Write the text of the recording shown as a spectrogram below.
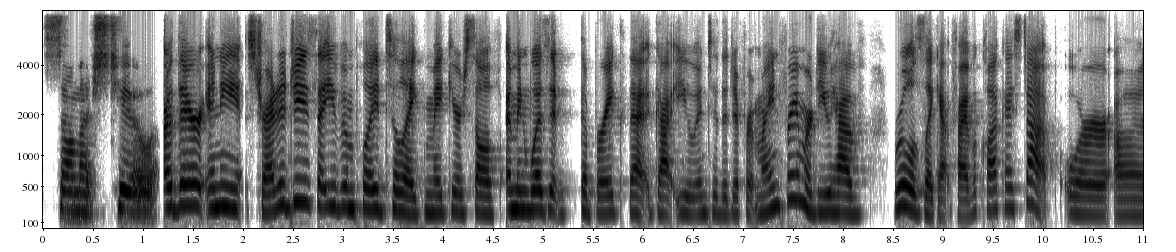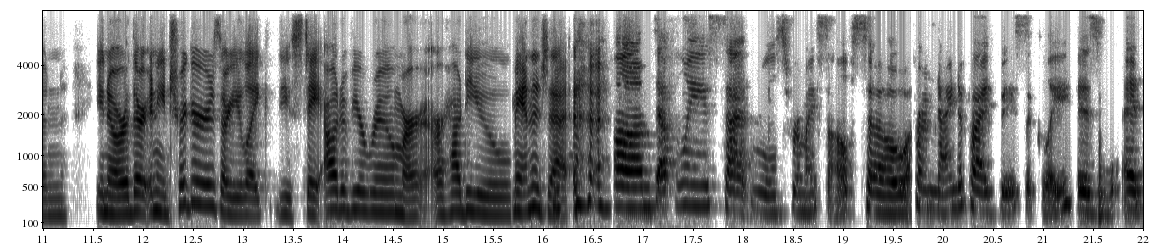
so much too. Are there any strategies that you've employed to like make yourself? I mean, was it the break that got you into the different mind frame, or do you have rules like at five o'clock I stop, or on you know, are there any triggers? Are you like, do you stay out of your room or, or how do you manage that? um, definitely set rules for myself. So from nine to five, basically, is at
